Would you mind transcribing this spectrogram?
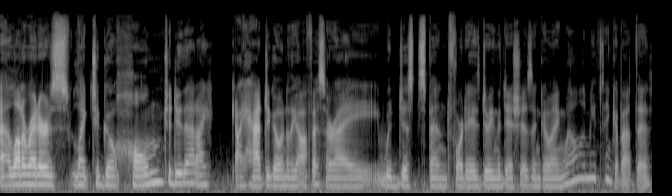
A lot of writers like to go home to do that. I I had to go into the office, or I would just spend four days doing the dishes and going, well, let me think about this.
